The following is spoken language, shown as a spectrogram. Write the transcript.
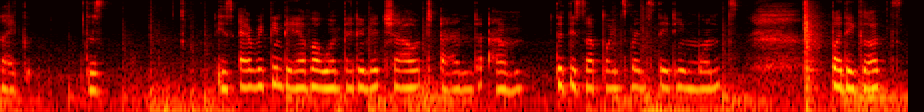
Like, this is everything they ever wanted in a child, and um, the disappointments they didn't want, but they got.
